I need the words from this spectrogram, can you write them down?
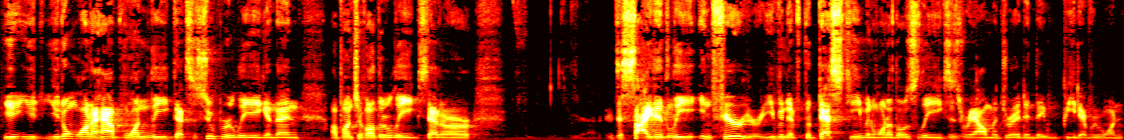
You, you you don't want to have one league that's a super league and then a bunch of other leagues that are decidedly inferior. Even if the best team in one of those leagues is Real Madrid and they beat everyone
